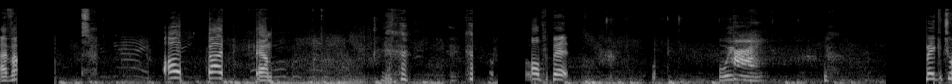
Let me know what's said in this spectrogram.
I found. Oh, god damn! oh, pit! We Hi. make it to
